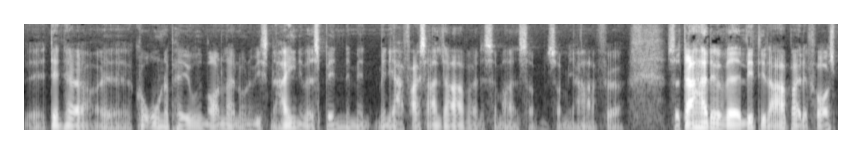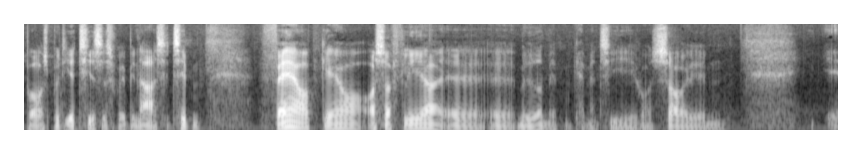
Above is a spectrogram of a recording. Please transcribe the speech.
øh, den her øh, coronaperiode med online undervisning har egentlig været spændende, men, men jeg har faktisk aldrig arbejdet så meget, som, som jeg har før. Så der har det jo været lidt et arbejde for os på, os på de her tirsdags webinarer til dem. Færre opgaver, og så flere øh, øh, møder med dem, kan man sige. Ikke? Så, øh, Øh,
